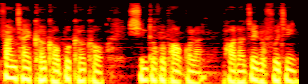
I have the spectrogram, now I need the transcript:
饭菜可口不可口，心都会跑过来，跑到这个附近。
